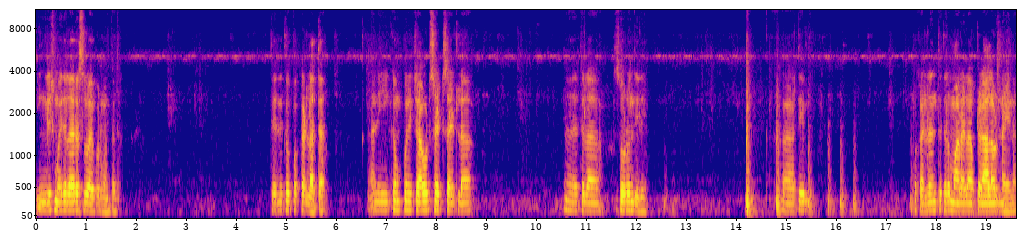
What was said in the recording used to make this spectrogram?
इंग्लिशमध्ये त्याला रसल वायपर म्हणतात. त्यांनी तो पकडला आता. आणि कंपनीच्या आउटसाईड साईडला त्याला सोडून दिले. ते पकडल्यानंतर त्याला मारायला आपल्याला अलाउड नाही ना.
